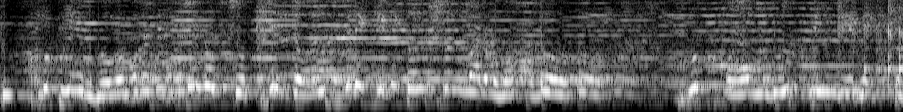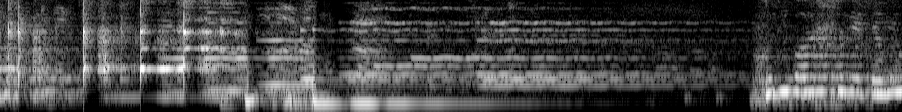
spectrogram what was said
দুঃখ পেয়ে ভগবানের জন্য চোখে জল ফেলে কীর্তন শুনবার ভক্ত খুব কম দূর দেখতে হরিবার শুনে যেমন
